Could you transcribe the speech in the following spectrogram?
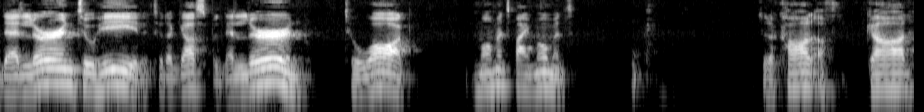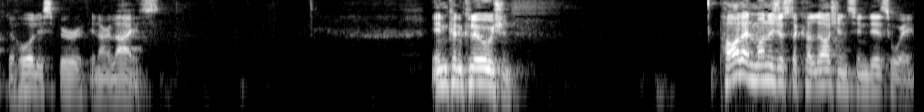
that learn to heed to the gospel, that learn to walk moment by moment to the call of God, the Holy Spirit in our lives. In conclusion, Paul admonishes the Colossians in this way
